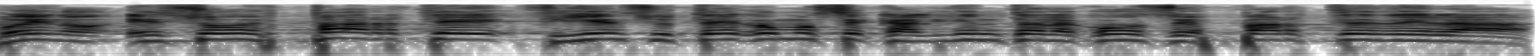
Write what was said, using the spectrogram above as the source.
Bueno, eso es parte, fíjense ustedes cómo se calienta la cosa, es parte de la,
